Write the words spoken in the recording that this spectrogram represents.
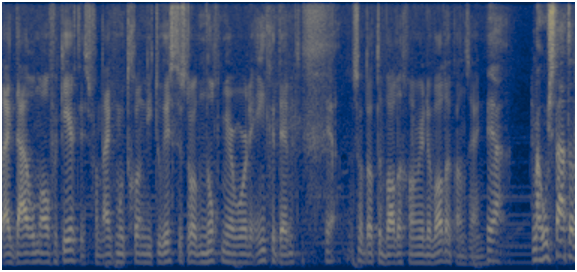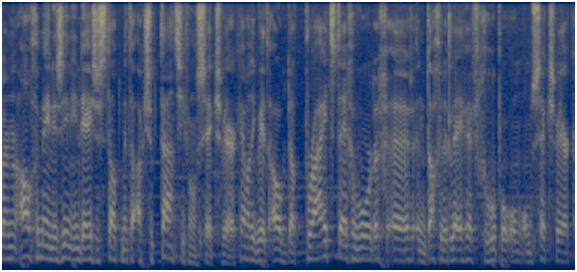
eigenlijk daarom al verkeerd is. Van eigenlijk moet gewoon die toeristenstroom nog meer worden ingedempt. Ja. Zodat de Wadden gewoon weer de Wadden kan zijn. Ja. Maar hoe staat er dan in algemene zin in deze stad met de acceptatie van sekswerk? Want ik weet ook dat Pride tegenwoordig eh, een dag in het leven heeft geroepen om, om sekswerk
